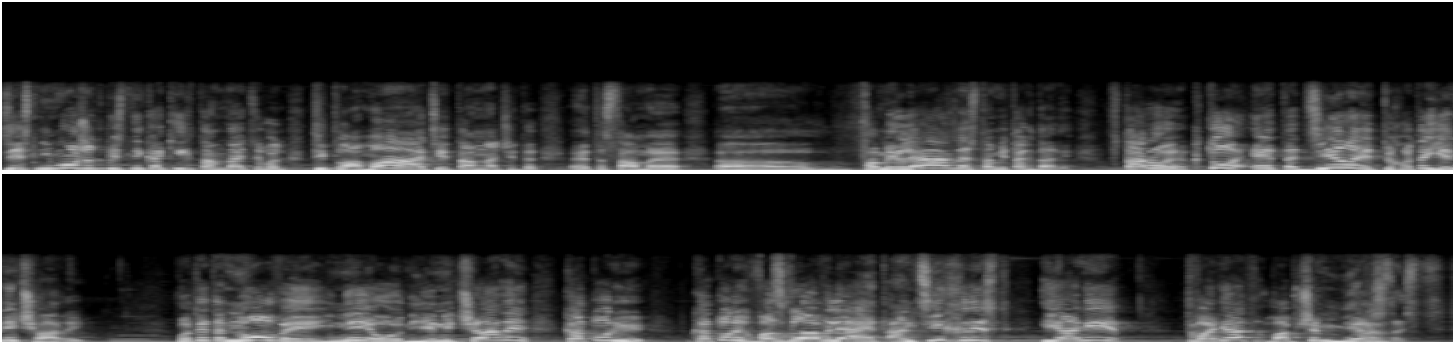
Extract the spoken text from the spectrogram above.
Здесь не может быть никаких там, знаете, вот дипломатии, там, значит, это самое, э, фамильярность там и так далее. Второе, кто это делает, это янычары. Вот это новые нео-янычары, которые, которых возглавляет Антихрист, и они творят вообще мерзость.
